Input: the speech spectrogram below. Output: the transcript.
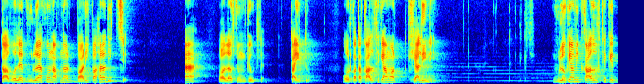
তা বলে ভুলো এখন আপনার বাড়ি পাহারা দিচ্ছে? হ্যাঁ ভদ্রলোক চমকে উঠলেন। তাই তো। ওর কথা কাল থেকে আমার খেয়ালই নেই। ভুলোকে আমি কাল থেকে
